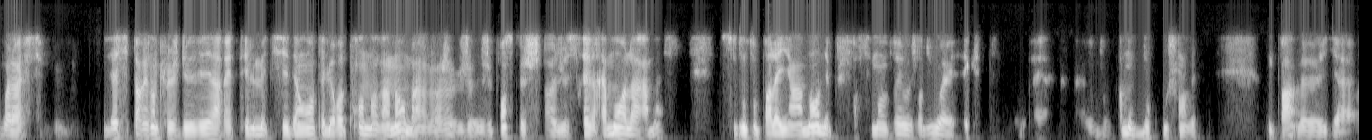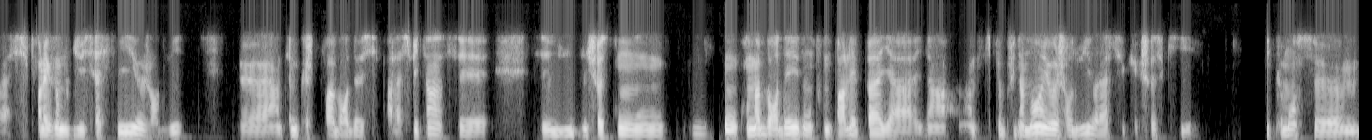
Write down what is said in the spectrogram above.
voilà, Là, si par exemple je devais arrêter le métier d'un et le reprendre dans un an, ben, je, je, pense que je, je, serais vraiment à la ramasse. Ce dont on parlait il y a un an n'est plus forcément vrai aujourd'hui, ouais, vraiment beaucoup changé. Euh, si je prends l'exemple du SASI aujourd'hui, euh, un thème que je pourrais aborder aussi par la suite, hein, c'est une, chose qu'on abordait, dont on ne parlait pas il y a, un, petit peu plus d'un an, et aujourd'hui, voilà, c'est quelque chose qui, commence, euh,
